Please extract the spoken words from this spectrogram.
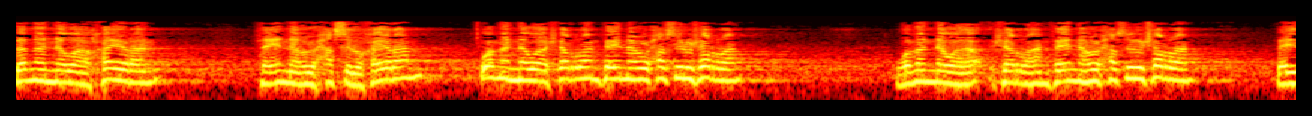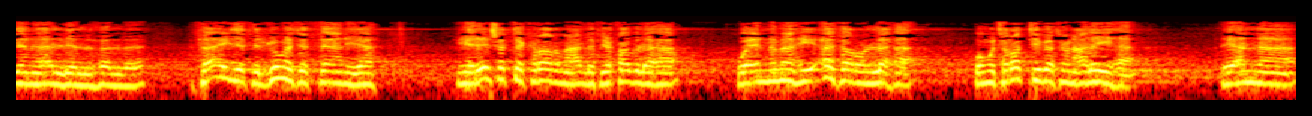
فمن نوى خيرا فإنه يحصل خيرا ومن نوى شرا فإنه يحصل شرا ومن نوى شرا فإنه يحصل شرا. فإذا فائدة الجملة الثانية هي ليست تكرار مع التي قبلها وإنما هي أثر لها ومترتبة عليها لأن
